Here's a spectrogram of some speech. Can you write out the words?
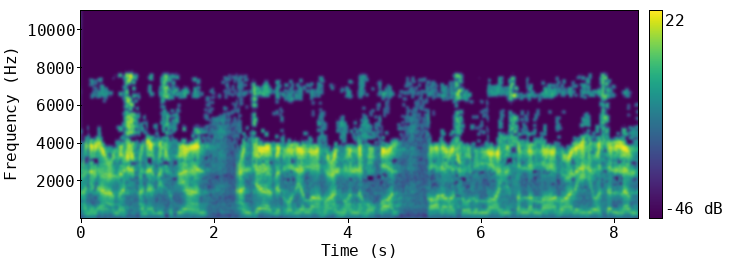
عن الأعمش عن أبي سفيان عن جابر رضي الله عنه أنه قال قال رسول الله صلى الله عليه وسلم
